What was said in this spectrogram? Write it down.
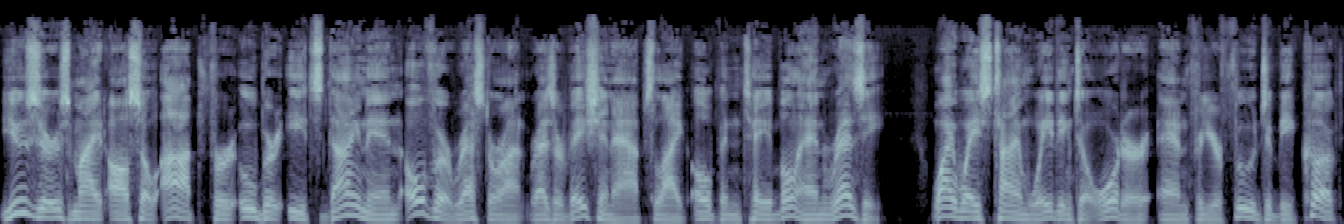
Users might also opt for Uber Eats Dine In over restaurant reservation apps like OpenTable and Resy. Why waste time waiting to order and for your food to be cooked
